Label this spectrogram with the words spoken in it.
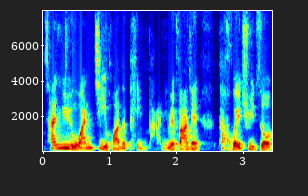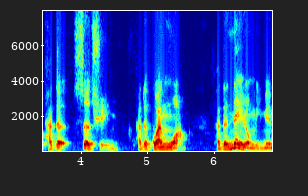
参与完计划的品牌，你会发现他回去之后，他的社群、他的官网。它的内容里面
